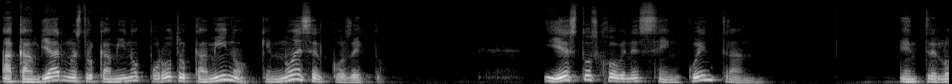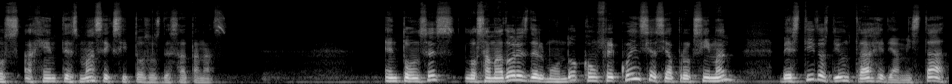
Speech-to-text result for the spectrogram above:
a cambiar nuestro camino por otro camino que no es el correcto. Y estos jóvenes se encuentran entre los agentes más exitosos de Satanás. Entonces, los amadores del mundo con frecuencia se aproximan vestidos de un traje de amistad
